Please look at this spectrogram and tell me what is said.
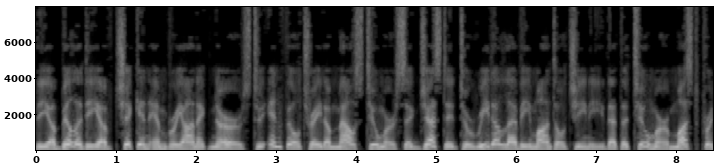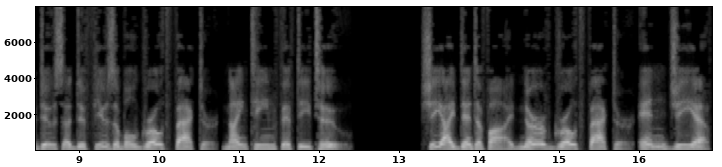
The ability of chicken embryonic nerves to infiltrate a mouse tumor suggested to Rita Levi-Montalcini that the tumor must produce a diffusible growth factor 1952. She identified nerve growth factor (NGF)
